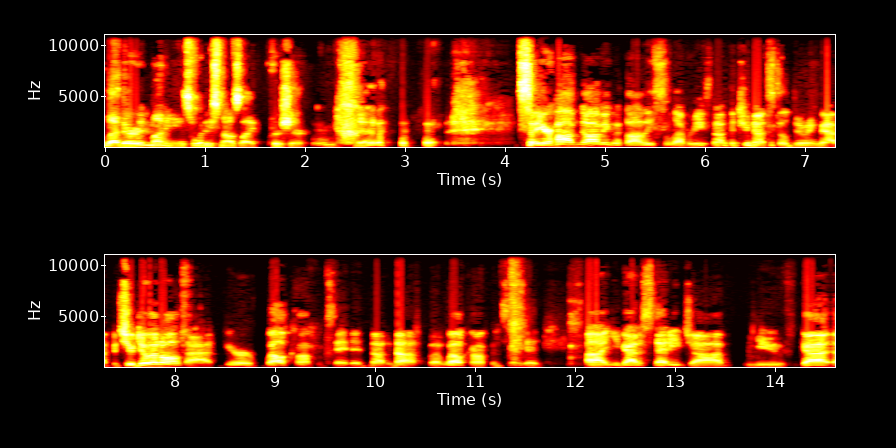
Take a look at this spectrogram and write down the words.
leather and money is what he smells like for sure. Yeah. So you're hobnobbing with all these celebrities. Not that you're not still doing that, but you're doing all that. You're well compensated, not enough, but well compensated. Uh, you got a steady job. You've got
